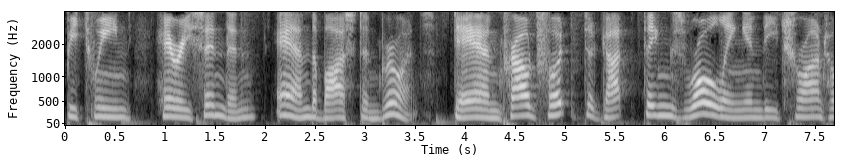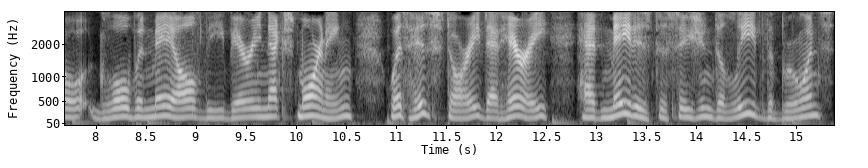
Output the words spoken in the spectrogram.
between Harry Sinden and the Boston Bruins. Dan Proudfoot got things rolling in the Toronto Globe and Mail the very next morning with his story that Harry had made his decision to leave the Bruins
